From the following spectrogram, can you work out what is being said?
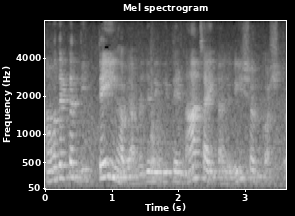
আমাদের দিতেই হবে। আমরা যদি দিতে না চাই, তাহলে ভীষণ কষ্ট।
